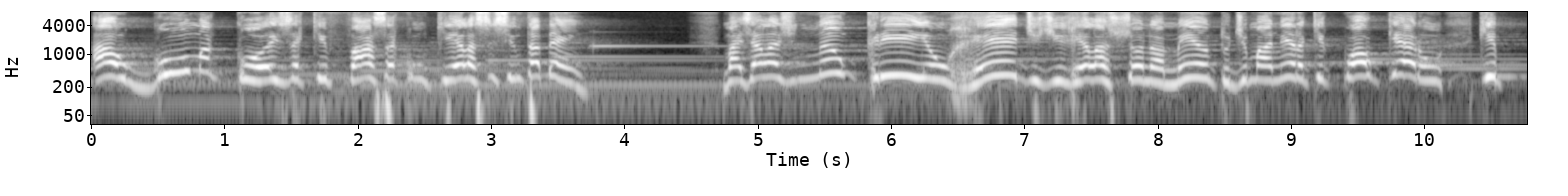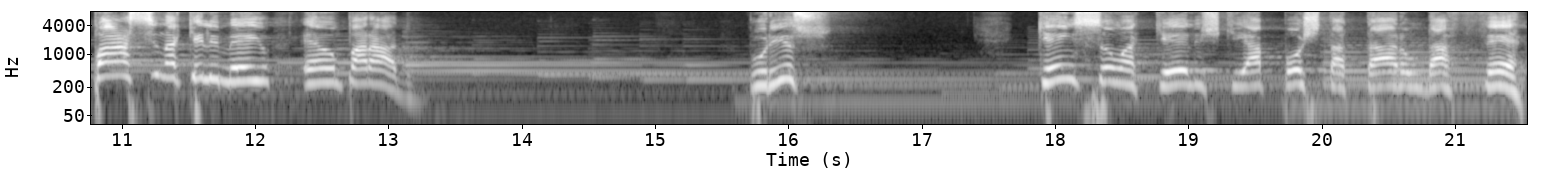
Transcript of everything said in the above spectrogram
alguma coisa que faça com que ela se sinta bem mas elas não criam rede de relacionamento de maneira que qualquer um que passe naquele meio é amparado. Por isso, quem são aqueles que apostataram da fé?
